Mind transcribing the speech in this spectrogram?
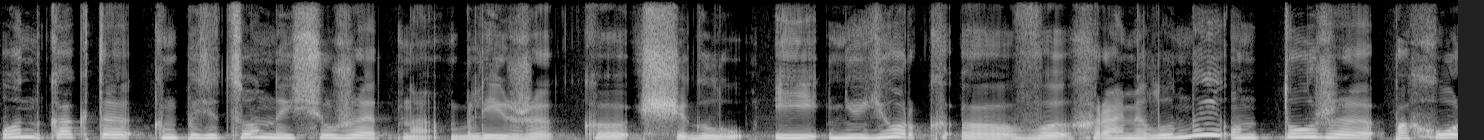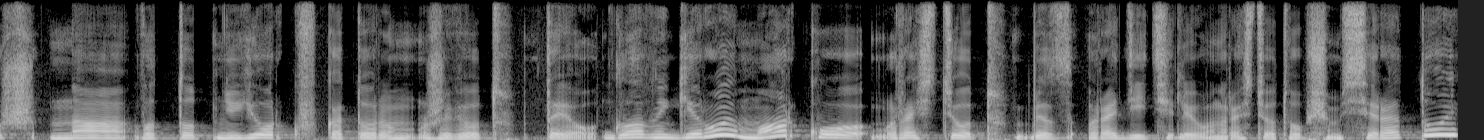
он как-то композиционно и сюжетно ближе к «Щеглу». И Нью-Йорк э, в «Храме Луны», он тоже похож на вот тот Нью-Йорк, в котором живет Тео. Главный герой Марко растет без родителей, он растет, в общем, сиротой,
